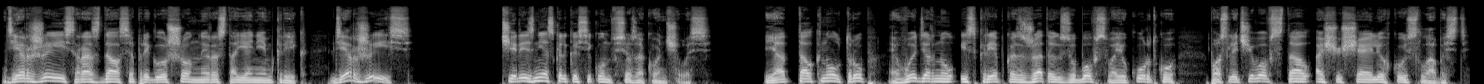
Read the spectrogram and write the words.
«Держись!» — раздался приглушенный расстоянием крик. «Держись!» Через несколько секунд все закончилось. Я оттолкнул труп, выдернул из крепко сжатых зубов свою куртку, после чего встал, ощущая легкую слабость.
